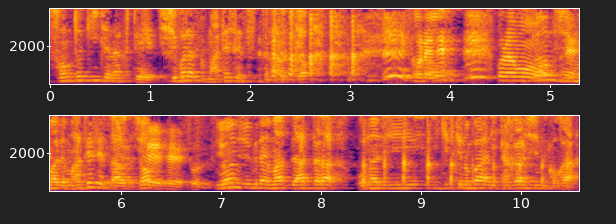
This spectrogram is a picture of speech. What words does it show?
その時じゃなくて、しばらく待て説ってのあるでしょ これね、これはもう。40まで待て説あるでしょええええそうです。40ぐらい待ってあったら、同じ行きつけのバーに高橋由美子が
